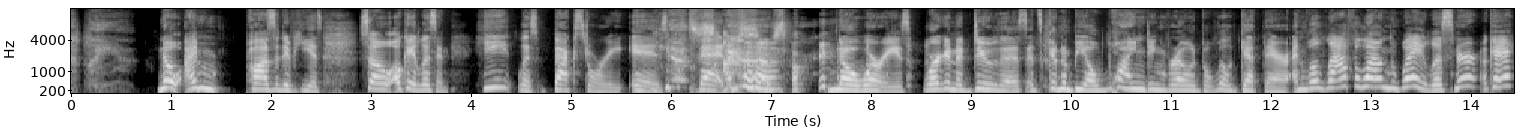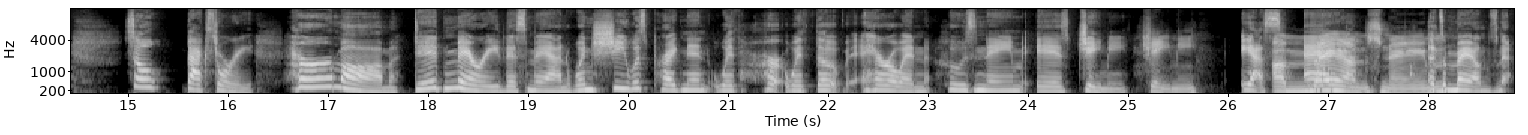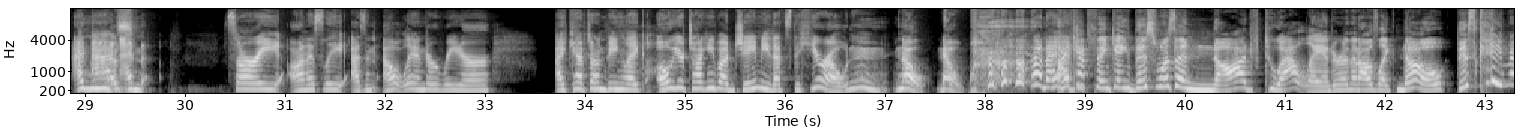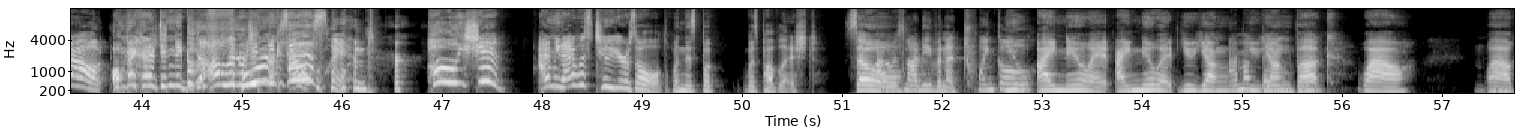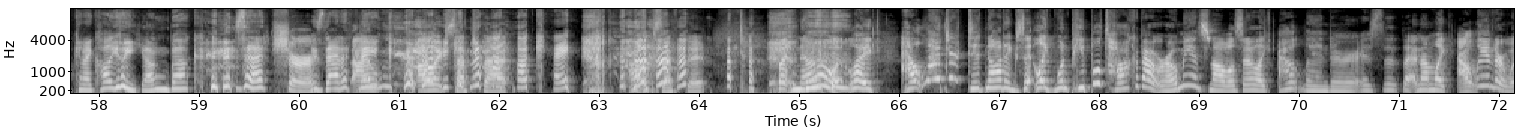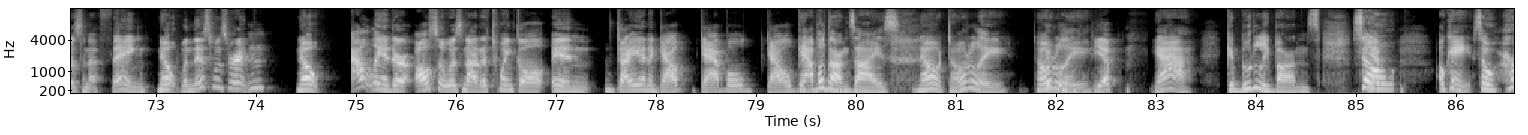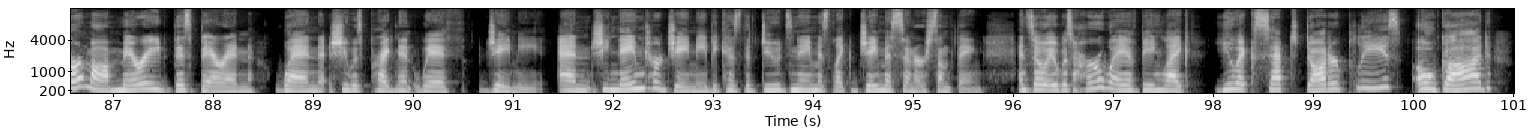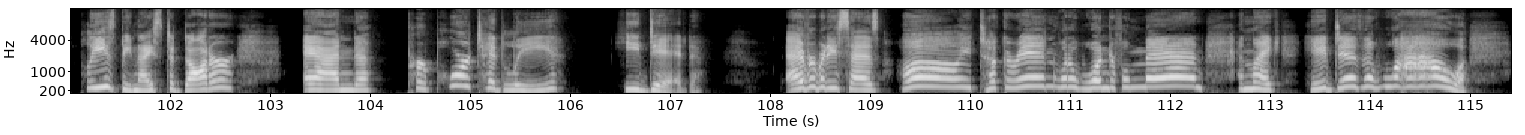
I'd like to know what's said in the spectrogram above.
No, I'm positive he is. So, okay, listen. He listen, backstory is that I'm so sorry. no worries. We're going to do this. It's going to be a winding road, but we'll get there and we'll laugh along the way, listener, okay? So, backstory. Her mom did marry this man when she was pregnant with her with the heroine whose name is Jamie. Jamie, Yes. a man's name. It's a man's name. I mean, As- and sorry, honestly, as an Outlander reader, I kept on being like, "Oh, you're talking about Jamie? That's the hero." Mm, no, no. and I, I kept to, thinking this was a nod to Outlander, and then I was like, "No, this came out. oh my god, it didn't. ex- Outlander didn't exist. Outlander." Holy shit! I mean, I was two years old when this book was published, so I was not even a twinkle. You, I knew it. I knew it. You young, I'm a you young buck. Wow, wow. Can I call you a young buck? is that Sure. is that a thing? I'll accept that. okay. I'll accept it. But no, like Outlander did not exist. Like when people talk about romance novels, they're like Outlander is the, and I'm like Outlander wasn't a thing. No, When this was written, no. Outlander also was not a twinkle in Diana Gal- Gabble Gal Gabaldon's eyes. No, totally. Totally. Yep. Yeah. Gaboodly bonds. So, okay, so her mom married this baron when she was pregnant with Jamie. And she named her Jamie because the dude's name is like Jameson or something. And so it was her way of being like, You accept daughter, please? Oh God, please be nice to daughter. And purportedly, he did. Everybody says, Oh, he took her in. What a wonderful man. And like, he did the wow.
